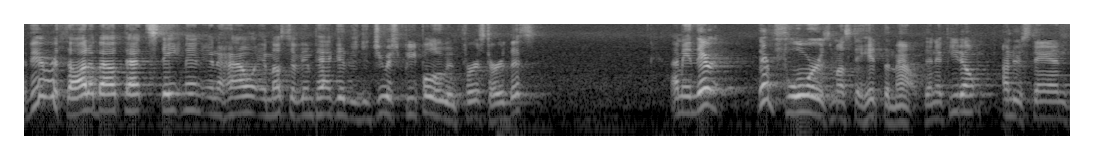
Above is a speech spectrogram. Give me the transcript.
Have you ever thought about that statement and how it must have impacted the Jewish people who had first heard this? I mean, their, their floors must have hit the mouth. And if you don't understand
